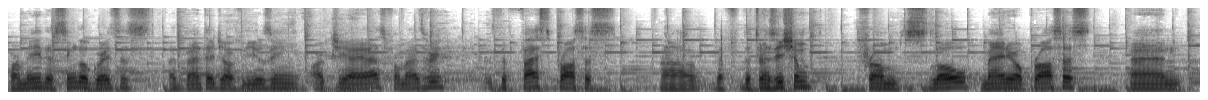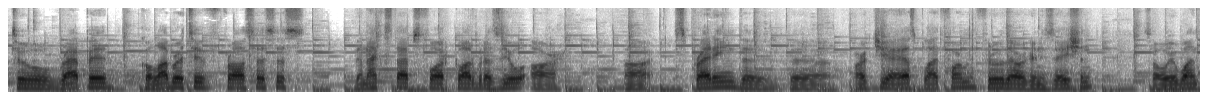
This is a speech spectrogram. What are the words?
For me, the single greatest advantage of using ArcGIS from Esri is the fast process, uh, the, the transition from slow manual process and to rapid collaborative processes. The next steps for Claro Brazil are uh, spreading the, the ArcGIS platform through the organization. So we want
